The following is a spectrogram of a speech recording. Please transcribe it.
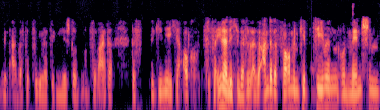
mit allem, was dazugehört, Signierstunden und so weiter. Das beginne ich ja auch zu verinnerlichen, dass es also andere Formen gibt, Themen und Menschen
